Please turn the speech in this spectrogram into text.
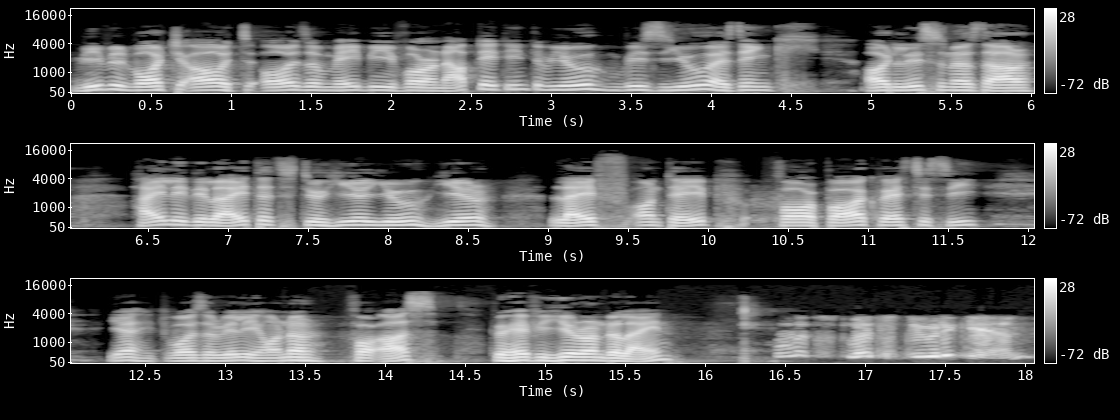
We will watch out also maybe for an update interview with you. I think our listeners are highly delighted to hear you here live on tape for PowerQuest CC yeah, it was a really honor for us to have you here on the line. Well, let's let's do it again,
